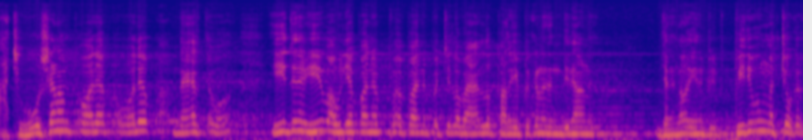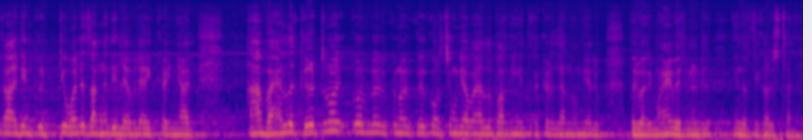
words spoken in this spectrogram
ആ ചൂഷണം പോലെ പോലെ നേരത്തെ ഇതിന് ഈ ഔലിയപ്പാനെ പാനെ പറ്റിയുള്ള വാങ്ങൽ പറയിപ്പിക്കുന്നത് എന്തിനാണ്? ജനങ്ങൾ ഇതിന് പിരിവും മറ്റുമൊക്കെ കാര്യം കിട്ടിയ പോലെ സംഗതി ലെവലായി കഴിഞ്ഞാൽ ആ വയലിൽ കേട്ടുകൊണ്ടിരിക്കുന്നവർക്ക് കുറച്ചും കൂടി ആ വയലിൽ പറഞ്ഞ് തിരക്കിടില്ല എന്ന് തോന്നിയാലും പറയും മഴ വരുന്നുണ്ട്. നീ നിർത്തി കളിച്ചാതെ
